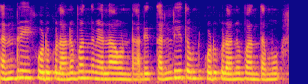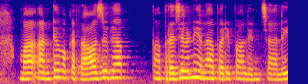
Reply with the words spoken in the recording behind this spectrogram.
తండ్రి కొడుకుల అనుబంధం ఎలా ఉండాలి? తల్లి కొడుకుల అనుబంధము మా అంటే ఒక రాజుగా ప్రజలని ఎలా పరిపాలించాలి?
